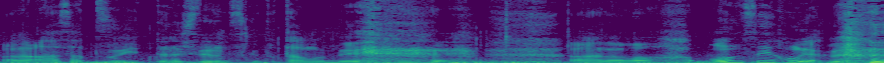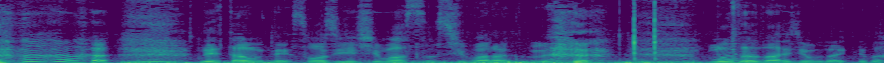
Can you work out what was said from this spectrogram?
あの、朝ツイッターしてるんですけど、多分ね、あの、音声翻訳で、多分ね、送信します、しばらく。まだ大丈夫だけど、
